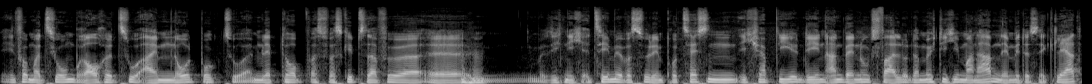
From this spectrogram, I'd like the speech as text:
Informationen brauche zu einem Notebook, zu einem Laptop, was, was gibt's da für äh, mhm. weiß ich nicht, erzähl mir was zu den Prozessen, ich habe die, den Anwendungsfall und da möchte ich jemanden haben, der mir das erklärt,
